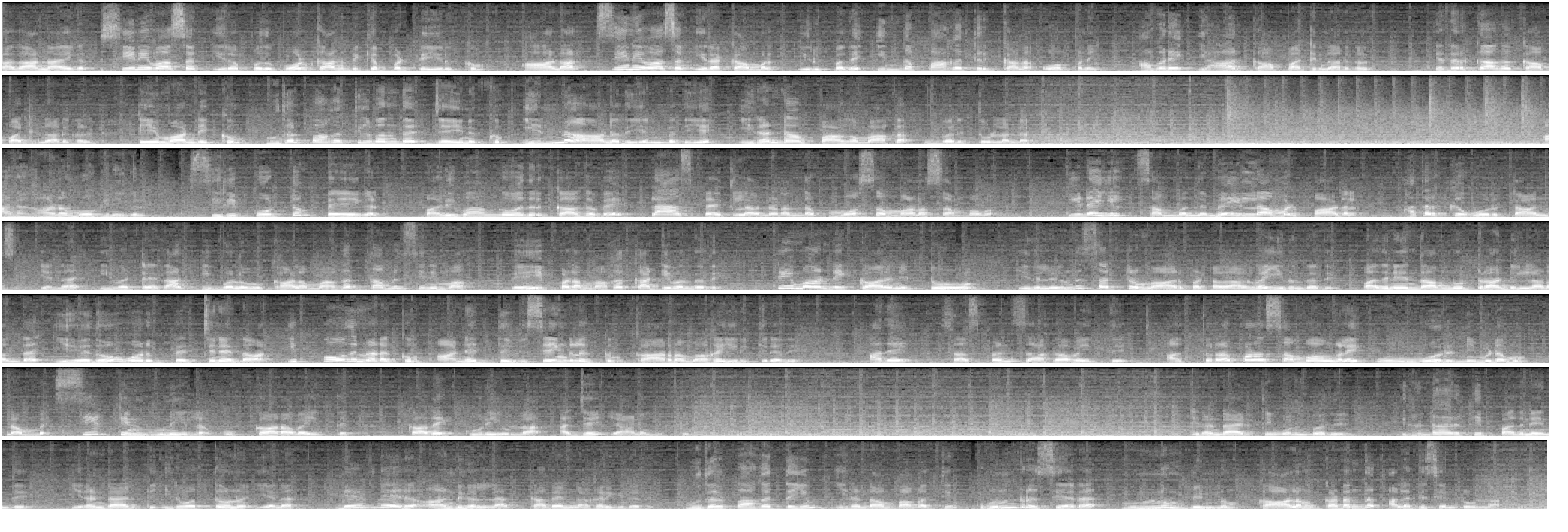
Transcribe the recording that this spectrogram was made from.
கதாநாயகன் சீனிவாசன் இறப்பது போல் காண்பிக்கப்பட்டு இருக்கும். ஆனால் சீனிவாசன் இறக்காமல் இருப்பதே இந்த பாகத்திற்கான ஓப்பனிங் அவரை யார் காப்பாற்றினார்கள்? எதற்காக காப்பாற்றினார்கள்? டீமாண்டிக்கும் முதல் பாகத்தில் வந்த ஜெயினுக்கும் என்ன ஆனது என்பதையே இரண்டாம் பாகமாக விவரித்துள்ளனர். அழகான மோகினிகள் சிரிப்பூட்டும் பேய்கள் பழிவாங்குவதற்காகவே பிளாஸ்பேக்கில் நடந்த மோசமான சம்பவம். இடையில் சம்பந்தமே இல்லாமல் பாடல் அதற்கு ஒரு டான்ஸ் என இவற்றை தான் இவ்வளவு காலமாக தமிழ் சினிமா பேய் படமாக காட்டி வந்தது. டிமாண்டி காலனி டூ இதிலிருந்து சற்று மாறுபட்டதாகவே இருந்தது. பதினைந்தாம் நூற்றாண்டில் நடந்த ஏதோ ஒரு பிரச்சனை தான் இப்போது நடக்கும் அனைத்து விஷயங்களுக்கும் காரணமாக இருக்கிறது. அதை சஸ்பென்ஸாக வைத்து அத்தொடர்பான சம்பவங்களை ஒவ்வொரு நிமிடமும் நம்ம சீட்டின் முனியில் உட்கார வைத்து கதை கூறியுள்ளார் அஜய் யானமுத்து. இரண்டாயிரத்தி ஒன்பது இரண்டாயிரத்தி பதினைந்து இரண்டாயிரத்தி இருபத்தொன்று என வெவ்வேறு ஆண்டுகளில் கதை நகர்கிறது. முதல் பாகத்தையும் இரண்டாம் பாகத்தையும் ஒன்று சேர முன்னும் பின்னும் காலம் கடந்து அழைத்து சென்றுள்ளார்.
